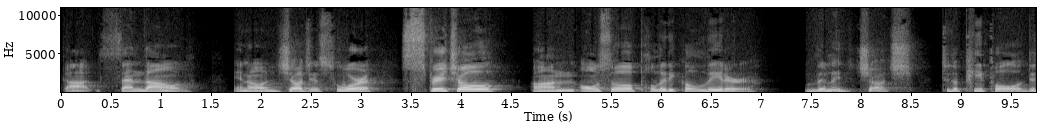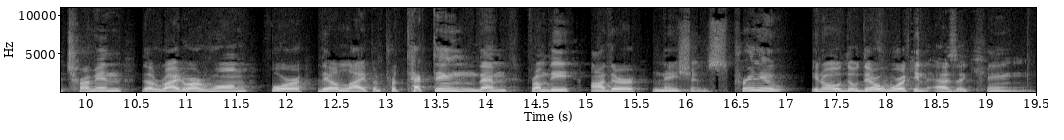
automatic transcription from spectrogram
God sent down, you know, judges who were spiritual and also political leader, really judge to the people, determine the right or wrong for their life and protecting them from the other nations. Pretty, you know, though they're working as a king.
